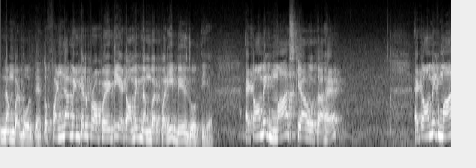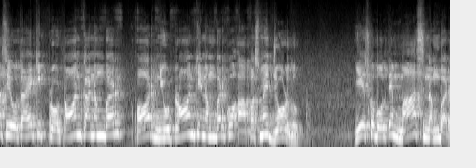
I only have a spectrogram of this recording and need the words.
नंबर बोलते हैं। तो फंडामेंटल प्रॉपर्टी एटॉमिक नंबर पर ही बेस्ड होती है। एटॉमिक मास क्या होता है? एटॉमिक मास ये होता है कि प्रोटॉन का नंबर और न्यूट्रॉन के नंबर को आपस में जोड़ दो। ये इसको बोलते हैं मास नंबर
